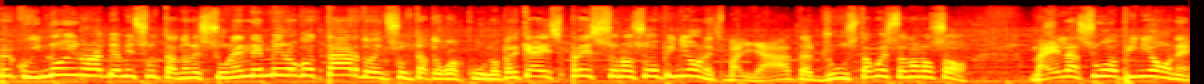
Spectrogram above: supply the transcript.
Per cui noi non abbiamo insultato nessuno e nemmeno Gottardo ha insultato qualcuno perché ha espresso una sua opinione sbagliata, giusta, questo non lo so, ma è la sua opinione.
